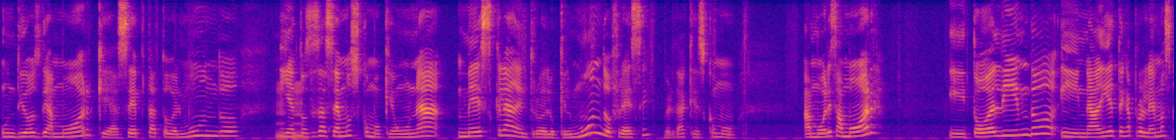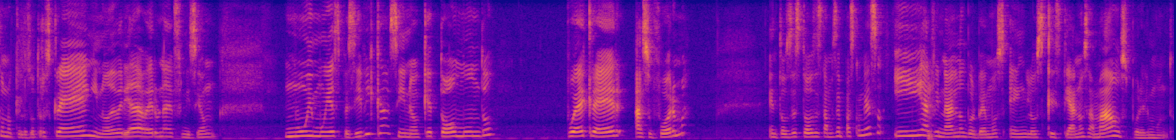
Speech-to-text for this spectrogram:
un Dios de amor que acepta a todo el mundo y entonces hacemos como que una mezcla dentro de lo que el mundo ofrece, ¿verdad? Que es como amor es amor y todo es lindo y nadie tenga problemas con lo que los otros creen y no debería de haber una definición muy, muy específica, sino que todo mundo puede creer a su forma. Entonces todos estamos en paz con eso y al final nos volvemos en los cristianos amados por el mundo,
